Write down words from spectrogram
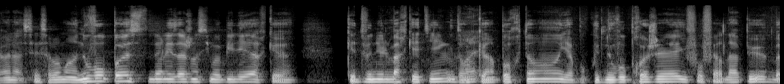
voilà, c'est vraiment un nouveau poste dans les agences immobilières que qui est devenu le marketing, donc important. Il y a beaucoup de nouveaux projets. Il faut faire de la pub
